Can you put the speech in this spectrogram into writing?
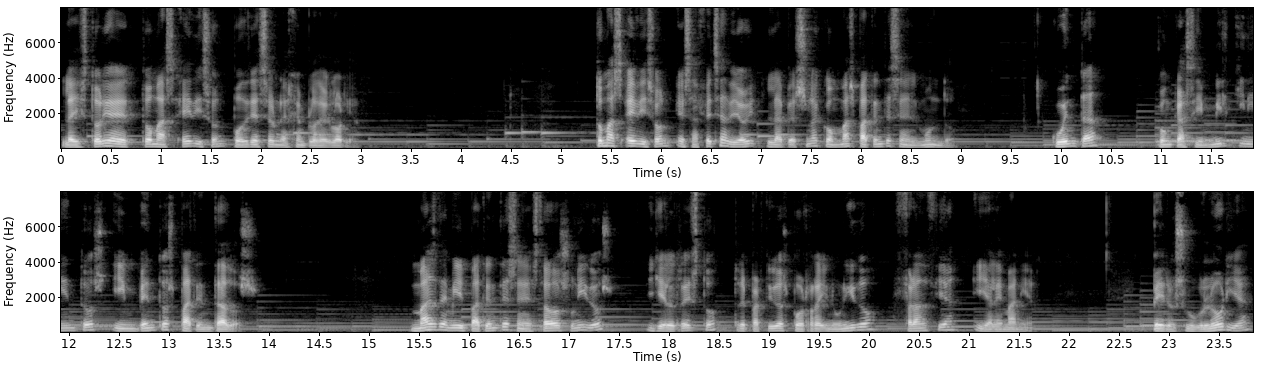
La historia de Thomas Edison podría ser un ejemplo de gloria. Thomas Edison es a fecha de hoy la persona con más patentes en el mundo. Cuenta con casi 1500 inventos patentados, más de 1000 patentes en Estados Unidos y el resto repartidos por Reino Unido, Francia y Alemania. Pero su gloria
